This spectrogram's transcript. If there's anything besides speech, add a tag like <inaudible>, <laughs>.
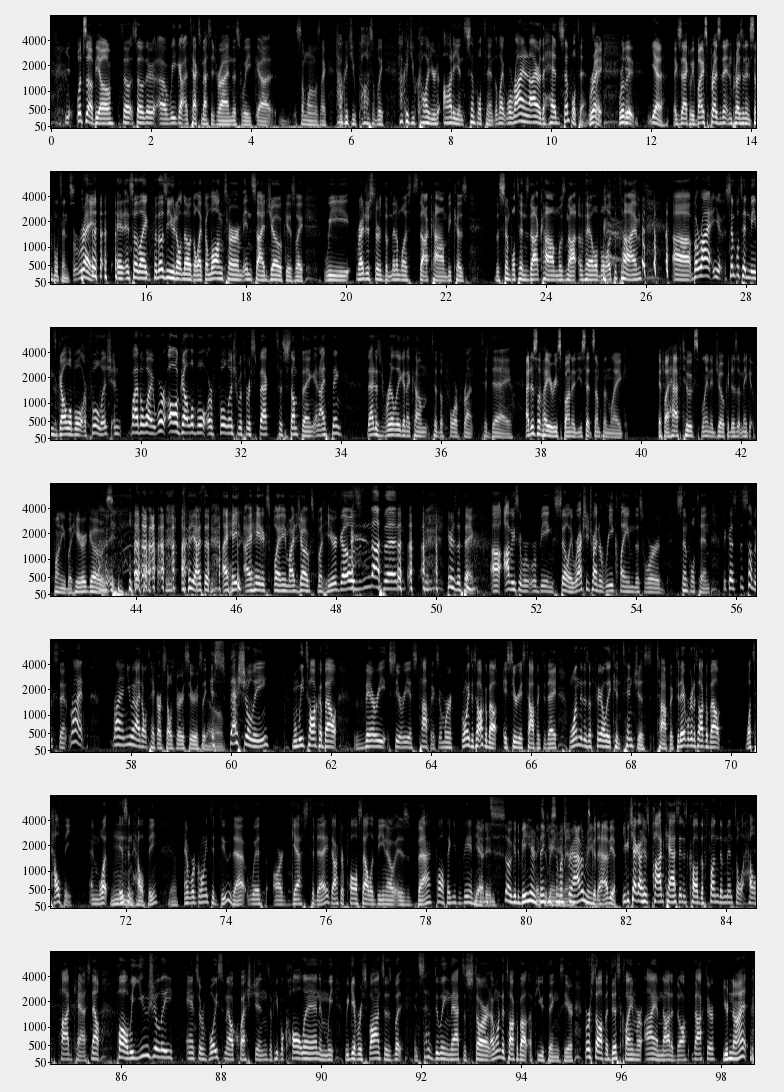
<laughs> What's up, y'all? So, so there, uh, we got a text message, Ryan, this week. Uh, someone was like, "How could you possibly? How could you call your audience simpletons?" I'm like, "Well, Ryan and I are the head simpletons, Right. Like, We're the, it- yeah, exactly. Vice President and President Simpletons. right." <laughs> and, and so, like, for those of you who don't know, the like the long term inside joke is like we registered the minimalists.com because the simpletons.com was not available at the time. <laughs> Uh, but Ryan, you know, simpleton means gullible or foolish, and by the way, we're all gullible or foolish with respect to something, and I think that is really going to come to the forefront today. I just love how you responded. You said something like, if I have to explain a joke, it doesn't make it funny, but here it goes. <laughs> yeah, I said I hate I hate explaining my jokes, but here goes nothing. Here's the thing. Uh, obviously, we're, we're being silly. We're actually trying to reclaim this word simpleton because, to some extent, Ryan, Ryan, you and I don't take ourselves very seriously, especially when we talk about very serious topics. And we're going to talk about a serious topic today, one that is a fairly contentious topic. Today, we're going to talk about what's healthy and what mm. not healthy. And we're going to do that with our guest today. Dr. Paul Saladino is back. Paul, thank you for being here. Yeah, dude. It's so good to be here. Thanks Thank you so here, much man. for having me. It's good to have you. You can check out his podcast. It is called the Fundamental Health Podcast. Now, Paul, we usually answer voicemail questions. that People call in and we, we give responses. But instead of doing that to start, I wanted to talk about a few things here. First off, a disclaimer I am not a doc- doctor. You're not? <laughs>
